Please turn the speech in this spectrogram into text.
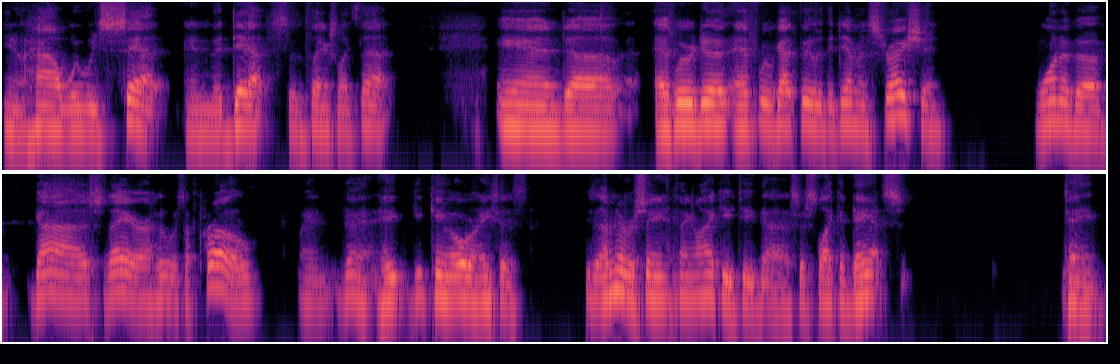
you know how we would set and the depths and things like that. And uh, as we were doing after we got through the demonstration one of the guys there who was a pro and then he, he came over and he says he said i've never seen anything like you two guys it's like a dance team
